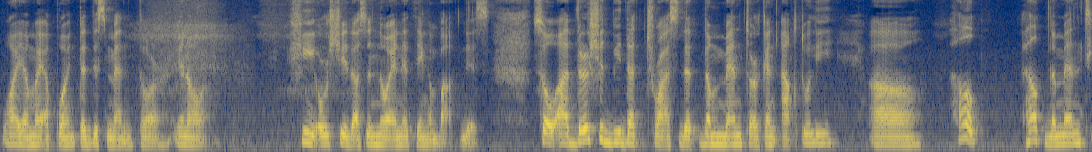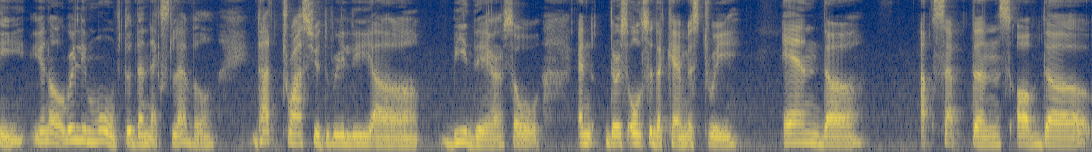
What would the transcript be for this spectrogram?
why am i appointed this mentor you know he or she doesn't know anything about this. So uh, there should be that trust that the mentor can actually uh, help help the mentee, you know, really move to the next level. That trust should really uh, be there. So and there's also the chemistry and the acceptance of the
